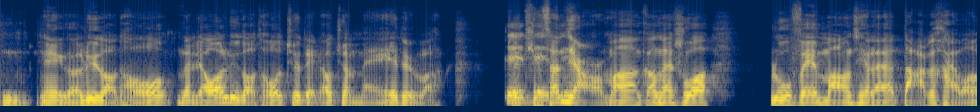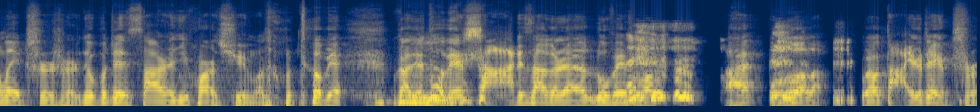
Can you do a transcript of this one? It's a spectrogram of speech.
嗯那个绿岛头，那聊完绿岛头就得聊卷眉，对吧？这铁三角嘛，刚才说路飞忙起来打个海王类吃吃，这不这仨人一块儿去吗？都 特别，我感觉特别傻。这三个人，路飞说：“ 哎，我饿了，我要打一个这个吃。”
